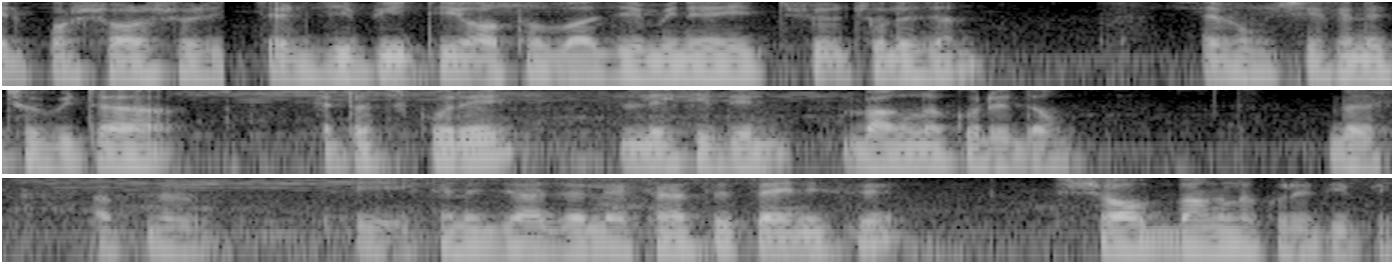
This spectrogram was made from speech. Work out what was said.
এরপর সরাসরি চ্যাট জিপিটি অথবা জেমিনাই চলে যান, এবং সেখানে ছবিটা অ্যাটাচ করে লিখে দিন, বাংলা করে দাও। ব্যাস, আপনার এখানে যা যা লেখা আছে চাইনিজে, সব বাংলা করে দিবে।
